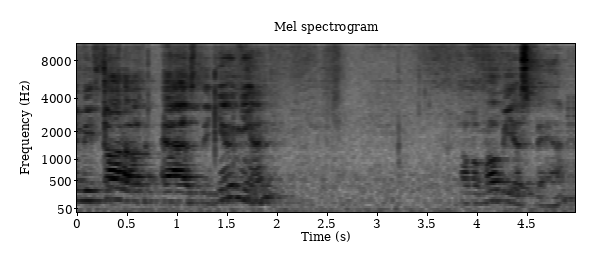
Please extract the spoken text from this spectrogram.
can be thought of as the union of a Mobius band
